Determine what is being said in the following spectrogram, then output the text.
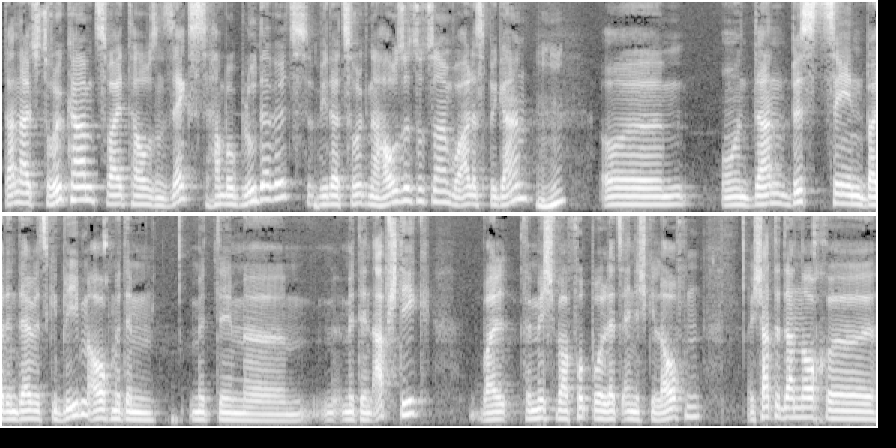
Dann als zurückkam, 2006, Hamburg Blue Devils, wieder zurück nach Hause sozusagen, wo alles begann. Ähm, und dann bis 10 bei den Devils geblieben, auch mit dem, mit dem, ähm, mit dem Abstieg, weil für mich war Football letztendlich gelaufen. Ich hatte dann noch, äh,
